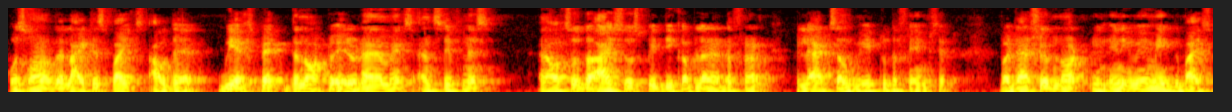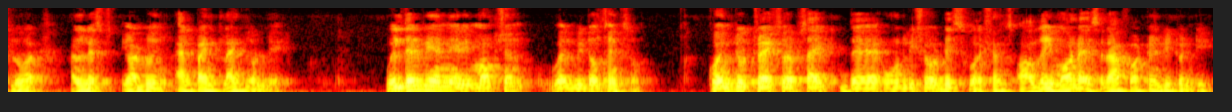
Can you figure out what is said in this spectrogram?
was one of the lightest bikes out there, we expect the nod to aerodynamics and stiffness and also the ISO speed decoupler at the front will add some weight to the frame set but that should not in any way make the bike slower unless you are doing alpine climbs all day. Will there be any rim option? Well, we don't think so. Going to Trek's website, they only show disc versions of the Emonda SLR for 2020,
